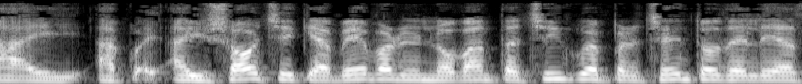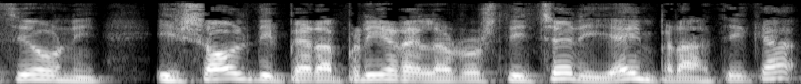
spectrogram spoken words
ai, ai, soci che avevano il 95% delle azioni i soldi per aprire la rosticceria, in pratica,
